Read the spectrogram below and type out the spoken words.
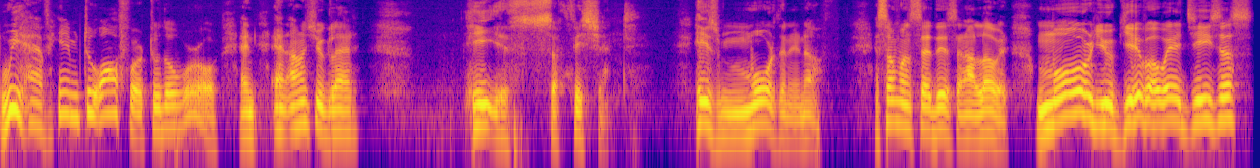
We have Him to offer to the world. And, and aren't you glad? He is sufficient. He's more than enough. And someone said this, and I love it. More you give away Jesus,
